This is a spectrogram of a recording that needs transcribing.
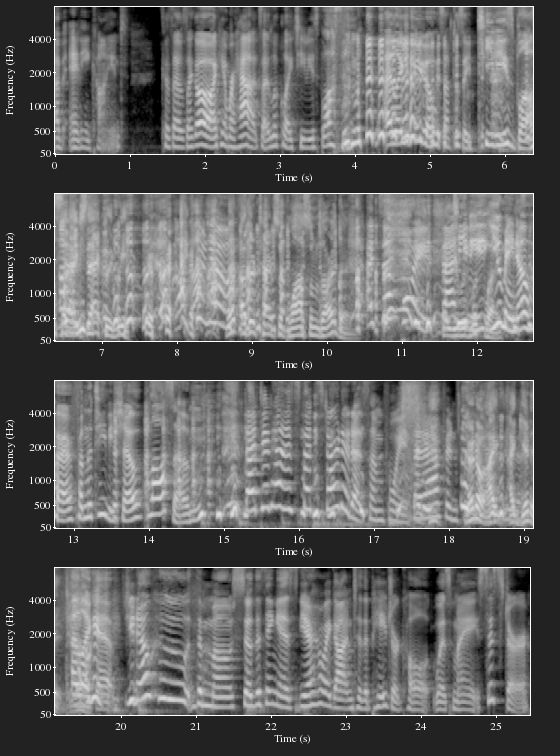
of any kind. Because I was like, oh, I can't wear hats. I look like TV's Blossom. I like how you always have to say TV's Blossom. Yeah, exactly. We, I don't know. what other types of blossoms are there? At some point, that you TV, look like. you may know her from the TV show Blossom. that did have that started at some point. That happened. For No, no. I, I get it. I like okay, it. do you know who the most? So the thing is, you know how I got into the pager cult was my sister,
